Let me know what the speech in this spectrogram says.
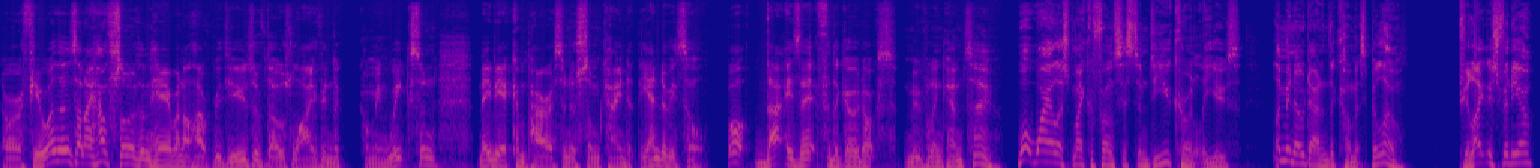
There are a few others, and I have some of them here, and I'll have reviews of those live in the coming weeks, and maybe a comparison of some kind at the end of it all. But that is it for the Godox MoveLink M2. What wireless microphone system do you currently use? Let me know down in the comments below. If you like this video,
